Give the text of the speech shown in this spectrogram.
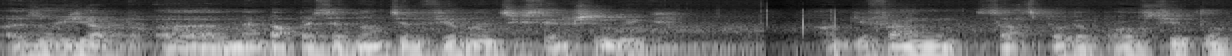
Also ich habe, äh, mein Papa ist seit 1994 selbstständig, angefangen Salzburger Brausviertel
